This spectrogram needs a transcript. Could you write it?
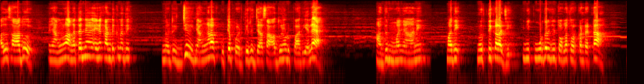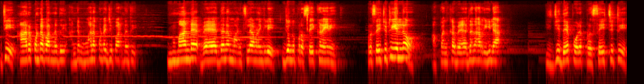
അത് സാധു ഞങ്ങൾ അങ്ങനെ തന്നെ അതിനെ കണ്ടിക്കണത്. എന്നിട്ട് ഇജ്ജ് ഞങ്ങളെ കുറ്റപ്പെടുത്തിയിട്ട് ഇജ്ജ് ആ സാധുവിനോട് പറയല്ലേ? അത് ഉമ്മ ഞാൻ മതി നിർത്തിക്കള ജി. ഇനി കൂടുതൽ ജി തൊള്ള തുറക്കണ്ടട്ടാ ജി ആരെ കൊണ്ടാ പറഞ്ഞത്? എന്റെ ഉമ്മാനെ കൊണ്ടാ ജി പറഞ്ഞത്. ഉമ്മാന്റെ വേദന മനസ്സിലാവണമെങ്കിൽ ജി ഒന്ന് പ്രസവിക്കണേന്. പ്രസവിച്ചിട്ടില്ലല്ലോ? അപ്പം എനിക്ക് വേദന അറിയില്ല. ഇജ്ജ് ഇതേപോലെ പ്രസവിച്ചിട്ട്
